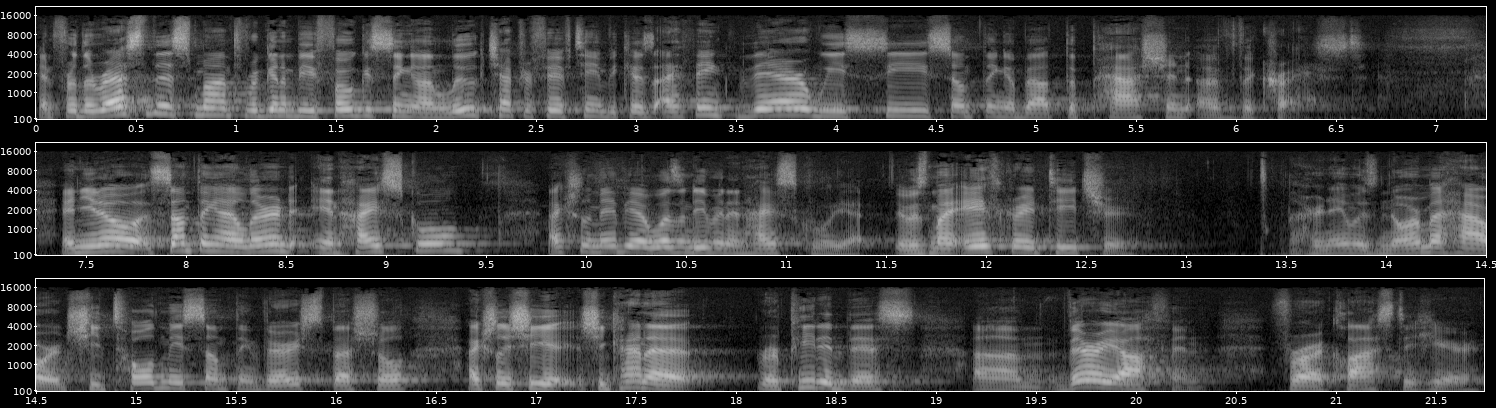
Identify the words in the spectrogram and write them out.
And for the rest of this month, we're going to be focusing on Luke chapter 15 because I think there we see something about the passion of the Christ. And you know, something I learned in high school, actually, maybe I wasn't even in high school yet. It was my eighth grade teacher. Her name was Norma Howard. She told me something very special. Actually, she, she kind of repeated this um, very often for our class to hear.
